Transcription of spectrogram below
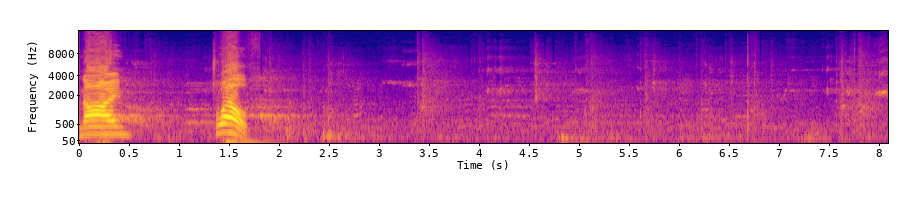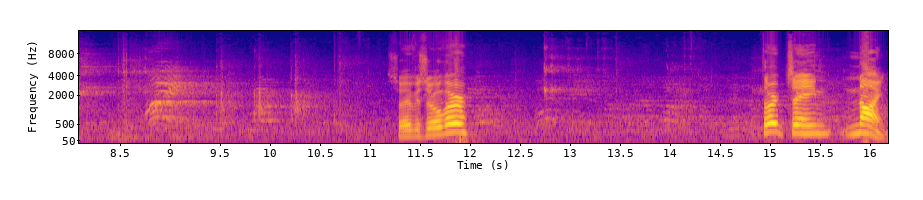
Nine, 12. Service over. 13, 9.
